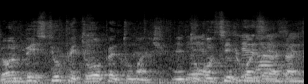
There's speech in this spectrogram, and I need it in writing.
Don't be stupid to open too much and to concede counter attack.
